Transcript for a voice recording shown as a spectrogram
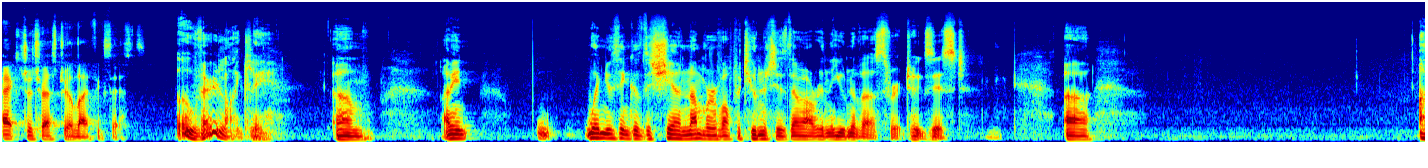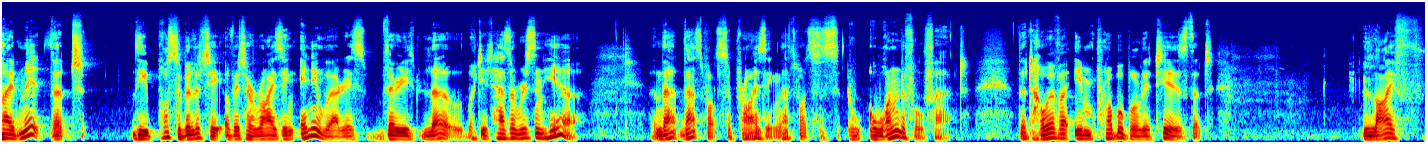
extraterrestrial life exists? Oh, very likely. Um, I mean, when you think of the sheer number of opportunities there are in the universe for it to exist, uh, I admit that the possibility of it arising anywhere is very low, but it has arisen here. And that, that's what's surprising. That's what's a, a wonderful fact. That however improbable it is that life,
